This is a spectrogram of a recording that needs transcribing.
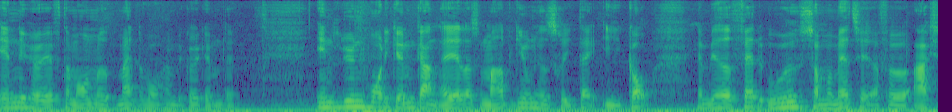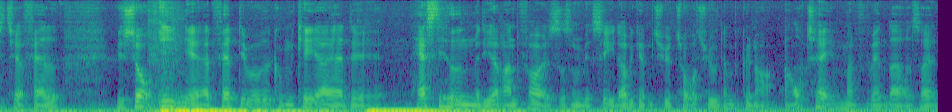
endelig hør efter morgenmødet på mandag, hvor han vil gå igennem det en lynhurtig gennemgang af ellers en meget begivenhedsrig dag i går. Jamen, vi havde Fed ude, som var med til at få aktier til at falde. Vi så egentlig, at Fed de var ude og kommunikere, at øh, hastigheden med de her renteforhøjelser, som vi har set op igennem 2022, den begynder at aftage. Man forventer altså, at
